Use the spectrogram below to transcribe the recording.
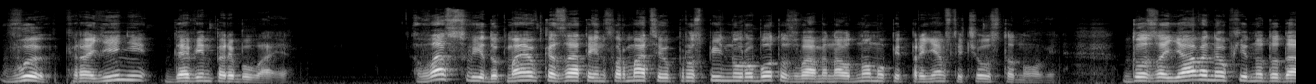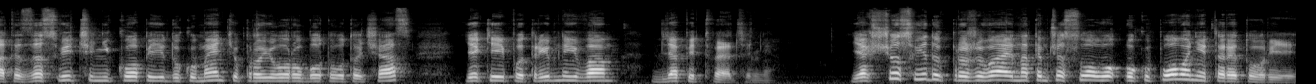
в країні, де він перебуває. Ваш свідок має вказати інформацію про спільну роботу з вами на одному підприємстві чи установі. До заяви необхідно додати засвідчені копії документів про його роботу у той час, який потрібний вам для підтвердження. Якщо свідок проживає на тимчасово окупованій території,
